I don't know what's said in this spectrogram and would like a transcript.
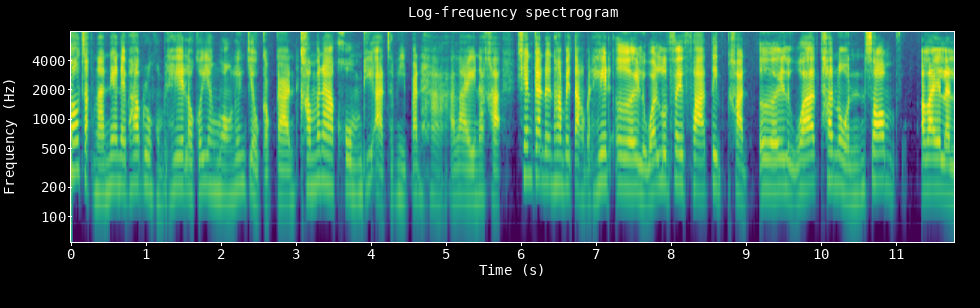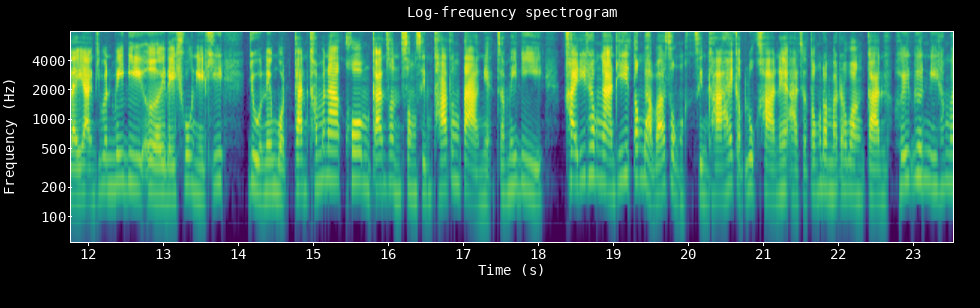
นอกจากนั้นเนี่ยในภาพรวมของประเทศเราก็ยังมองเรื่องเกี่ยวกับการคมนาคมที่อาจจะมีปัญหาอะไรนะคะ เช่นการเดินทางไปต่างประเทศเอ่ยหรือว่ารถไฟฟ้าติดขัดเอ่ยหรือว่าถนนซ่อมอะไรหลาย ๆ อย่างที่มันไม่ดีเอ่ยในช่วงนี้ที่อยู่ในหมวดการคมนาคม การส่งส่งสินค้าต่าง ๆ เนี่ยจะไม่ดี ใครที่ทำงานที่ต้องแบบว่าส่งสินค้าให้กับลูกค้าเนี่ยอาจจะต้องระมัดระวังกันเฮ้ยเดือนนี้ทำไม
